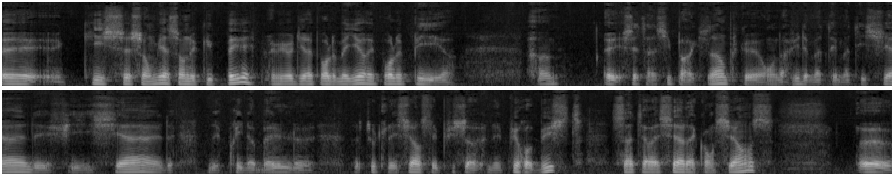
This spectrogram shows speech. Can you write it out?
euh, qui se sont mis à s'en occuper, je dirais pour le meilleur et pour le pire. Hein. Et c'est ainsi, par exemple, qu'on a vu des mathématiciens, des physiciens, des, prix Nobel de, toutes les sciences les plus robustes s'intéresser à la conscience, euh,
